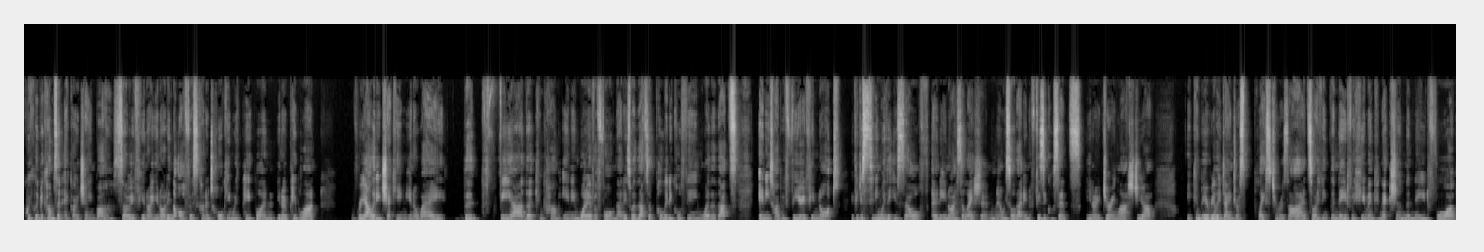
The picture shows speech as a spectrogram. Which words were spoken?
quickly becomes an echo chamber. So if you know you're not in the office, kind of talking with people, and you know people aren't reality checking in a way, the fear that can come in, in whatever form that is, whether that's a political thing, whether that's any type of fear, if you're not, if you're just sitting with it yourself and in isolation, and we saw that in a physical sense, you know, during last year, it can be a really dangerous place to reside. So I think the need for human connection, the need for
